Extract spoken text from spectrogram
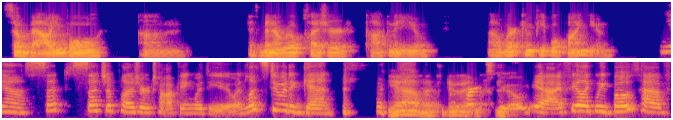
so valuable. Um, it's been a real pleasure talking to you. Uh, where can people find you? Yeah, such such a pleasure talking with you. And let's do it again. Yeah, let's do it. Part two. Yeah, I feel like we both have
